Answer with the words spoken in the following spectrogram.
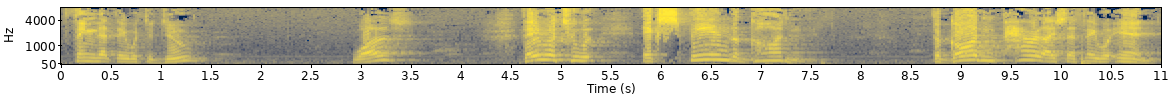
thing that they were to do was? They were to expand the garden, the garden paradise that they were in.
